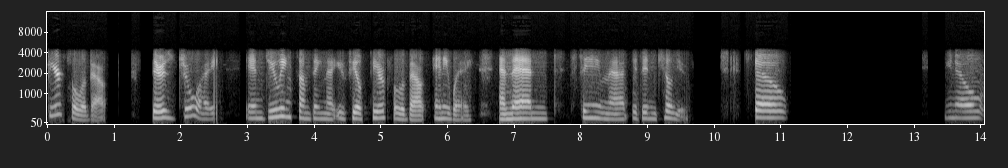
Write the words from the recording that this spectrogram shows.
fearful about. There's joy in doing something that you feel fearful about anyway, and then seeing that it didn't kill you. So, you know,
